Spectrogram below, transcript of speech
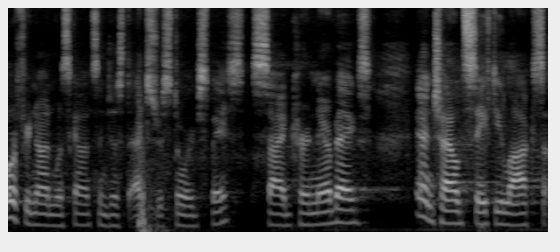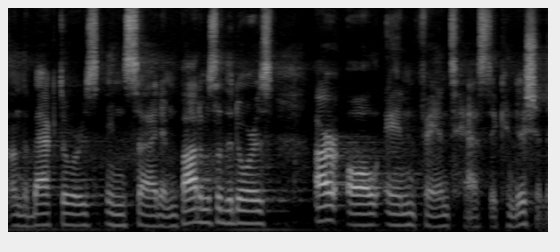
Or if you're not in Wisconsin, just extra storage space. Side curtain airbags and child safety locks on the back doors, inside and bottoms of the doors are all in fantastic condition.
